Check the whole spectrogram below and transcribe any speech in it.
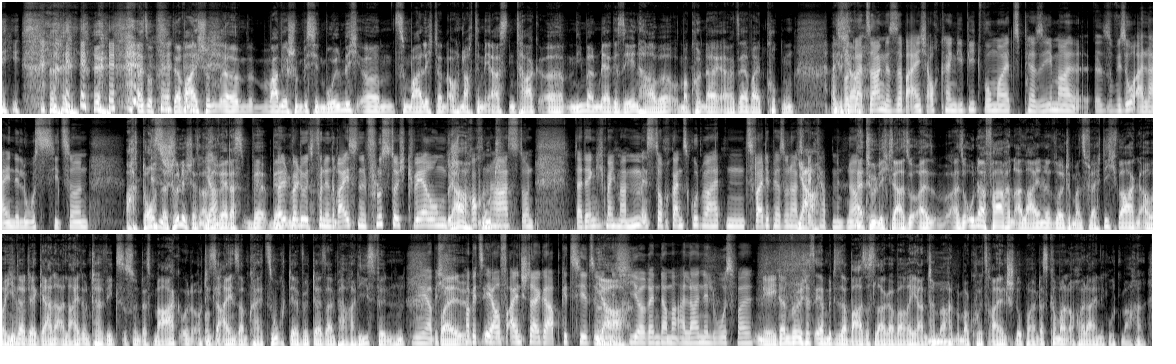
also da war ich schon, äh, war mir schon ein bisschen mulmig, ähm, zumal ich dann auch nach dem ersten Tag äh, niemanden mehr gesehen habe und man konnte da ja sehr weit gucken. Also ich wollte hab- gerade sagen, das ist aber eigentlich auch kein Gebiet, wo man jetzt per se mal äh, sowieso alleine loszieht, sondern Ach doch, natürlich. Das, also ja. wer das, wer, wer, weil, weil du jetzt von den reißenden Flussdurchquerungen Ja, gesprochen gut. hast und da denke ich manchmal, hm, ist doch ganz gut, man hat eine zweite Person als Backup mit, ne? Natürlich, klar. Also, also, also unerfahren alleine sollte man es vielleicht nicht wagen, aber jeder, der gerne allein unterwegs ist und das mag und auch diese Okay. Einsamkeit sucht, der wird da sein Paradies finden. Nee, aber ich habe jetzt eher auf Einsteiger abgezielt, so Ja. nicht hier, renn da mal alleine los, weil Nee, dann würde ich das eher mit dieser Mhm. Basislager-Variante machen und mal kurz reinschnuppern. Das kann man auch alleine gut machen.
